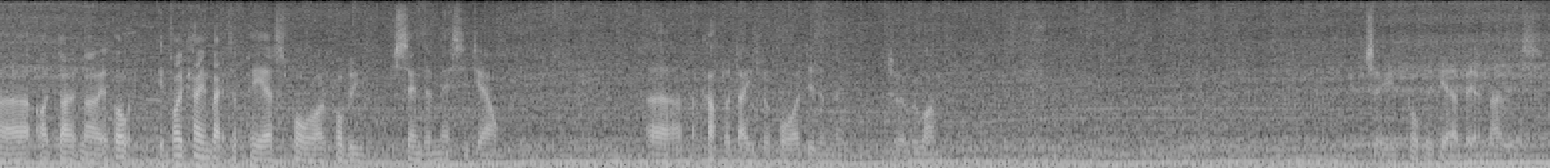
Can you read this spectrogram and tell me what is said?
Uh, I don't know. If I if I came back to PS4, I'd probably send a message out uh, a couple of days before I did them to everyone. So you'd probably get a bit of notice.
